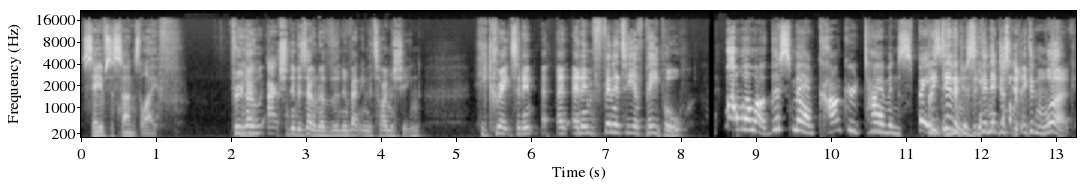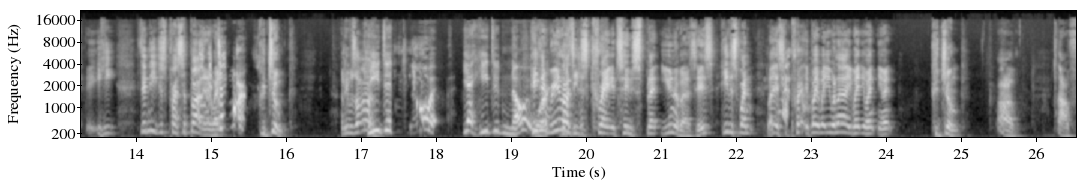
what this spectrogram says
saves his son's life. through no action of his own other than inventing the time machine. He creates an, in, an an infinity of people, Whoa, whoa, whoa! This man conquered time and space. but he didn't. just it didn't. It just it didn't work. He didn't. He just press a button and it It went work. "Ka-junk." and he was like, oh. He didn't know it. Yeah, he didn't know it. He didn't realize he just created two split universes. He just went like this. Pre- wait, wait, you went there. You went. You went. You went. Ka-junk. Oh, oh. F-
